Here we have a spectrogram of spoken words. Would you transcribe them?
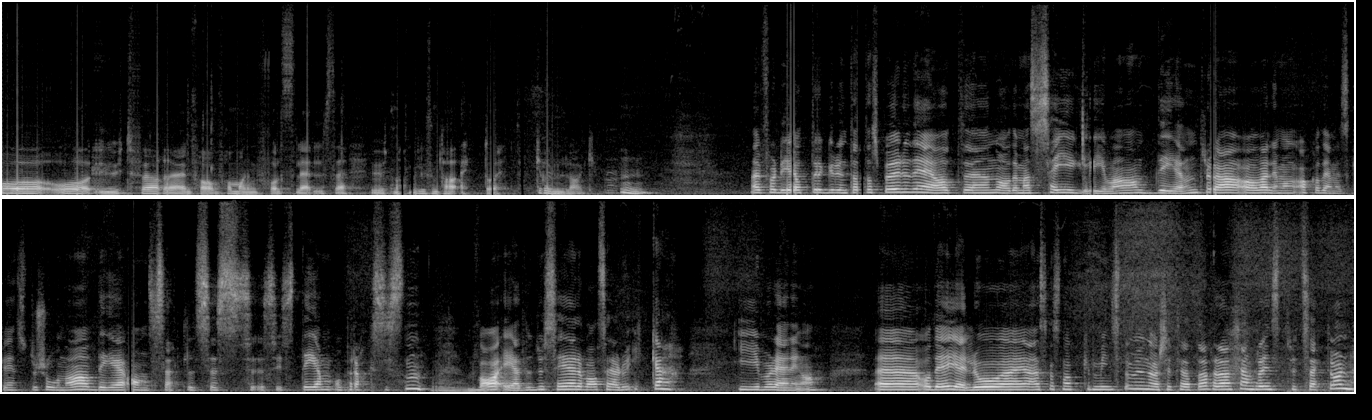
og, og utføre en form for mangfoldsledelse uten at vi liksom tar ett og ett grunnlag. Mm. Nei, fordi at Grunnen til at jeg spør, det er at eh, noe av det mest seigliva delen tror jeg, av veldig mange akademiske institusjoner, det er ansettelsessystem og praksisen. Hva er det du ser, hva ser du ikke i vurderinga? Eh, og det gjelder jo Jeg skal snakke minst om universiteter, for jeg kommer fra instituttsektoren.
